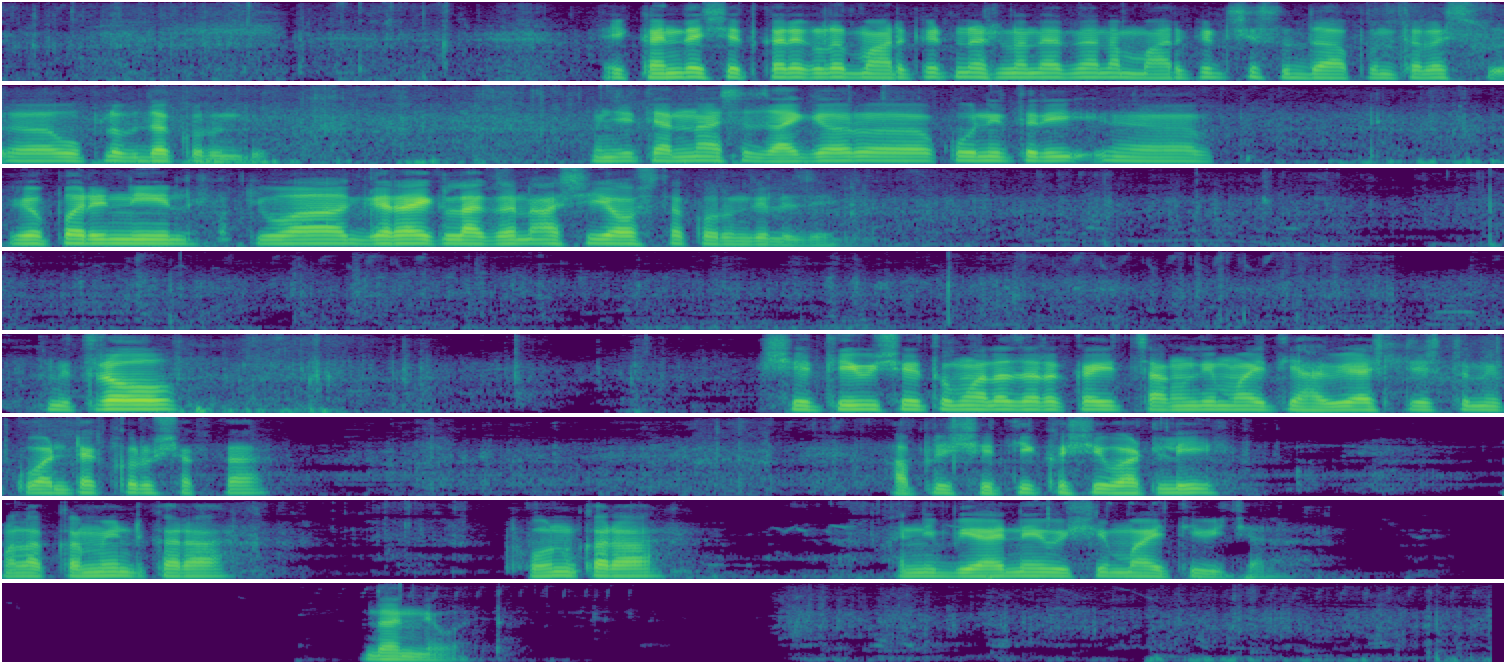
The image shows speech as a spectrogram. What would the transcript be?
एखाद्या शेतकऱ्याकडे मार्केट नसलं तर त्यांना मार्केटची सुद्धा आपण त्याला उपलब्ध करून देऊ. म्हणजे त्यांना अशा जागेवर कोणीतरी व्यापारी नेईल किंवा गिराईक लागन अशी व्यवस्था करून दिली जाईल. मित्र शेतीविषयी तुम्हाला जर काही चांगली माहिती हवी असलीस तुम्ही कॉन्टॅक्ट करू शकता. आपली शेती कशी वाटली मला कमेंट करा फोन करा. आणि बियाण्याविषयी माहिती विचारा. धन्यवाद.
